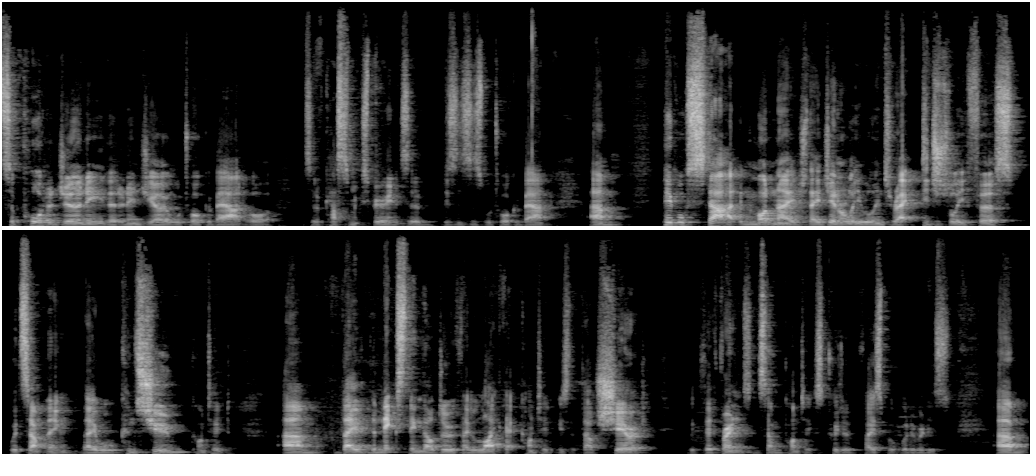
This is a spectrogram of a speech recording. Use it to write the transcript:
supporter journey that an NGO will talk about or sort of customer experience that businesses will talk about. Um, people start in the modern age, they generally will interact digitally first with something. They will consume content. Um, they, the next thing they'll do if they like that content is that they'll share it with their friends in some context, Twitter, Facebook, whatever it is. Um,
